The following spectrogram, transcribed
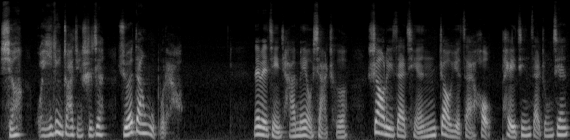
行。”我一定抓紧时间，绝耽误不了。那位警察没有下车，邵丽在前，赵月在后，佩金在中间，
